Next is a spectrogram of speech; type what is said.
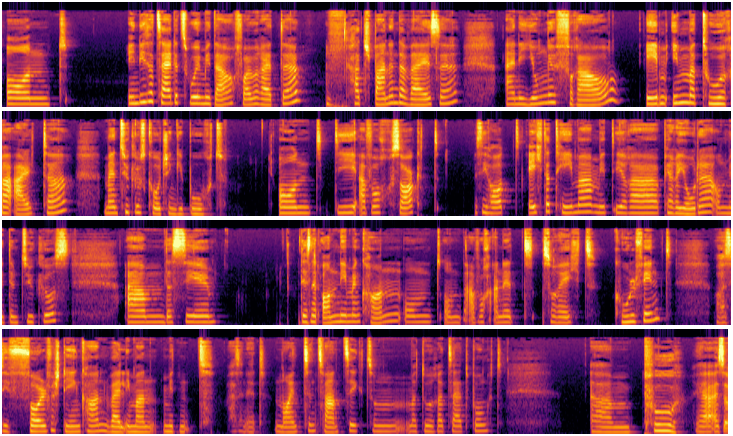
Und in dieser Zeit, jetzt wo ich mich darauf vorbereite, hat spannenderweise eine junge Frau, eben im Matura-Alter, mein Zyklus-Coaching gebucht. Und die einfach sagt, sie hat echt ein Thema mit ihrer Periode und mit dem Zyklus, ähm, dass sie das nicht annehmen kann und, und einfach auch nicht so recht cool findet, was ich voll verstehen kann, weil ich meine, mit, weiß ich nicht, 19, 20 zum Matura-Zeitpunkt ähm, puh, ja, also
